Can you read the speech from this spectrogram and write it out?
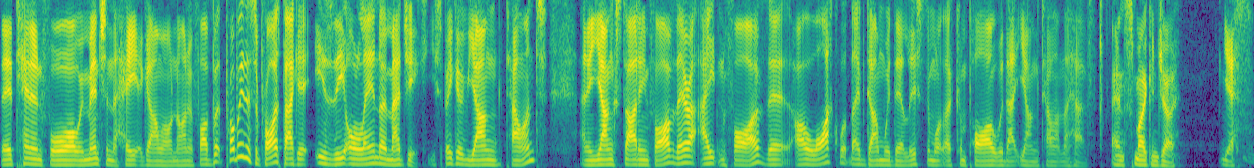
They're ten and four. We mentioned the Heat are going well nine and five, but probably the surprise packet is the Orlando Magic. You speak of young talent and a young starting five. They're at eight and five. They're, I like what they've done with their list and what they've compiled with that young talent they have. And Smoke and Joe. Yes,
